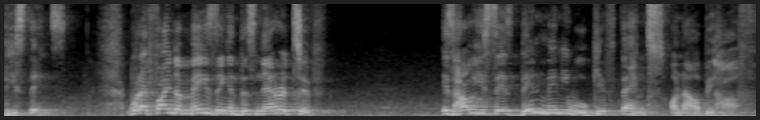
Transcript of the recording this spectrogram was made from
these things. What I find amazing in this narrative is how he says, Then many will give thanks on our behalf.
